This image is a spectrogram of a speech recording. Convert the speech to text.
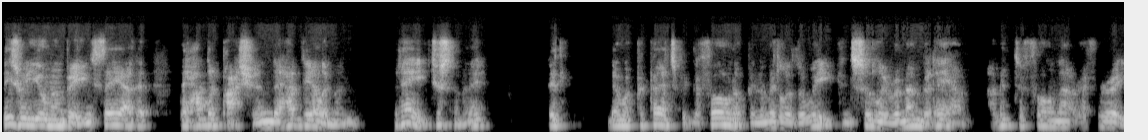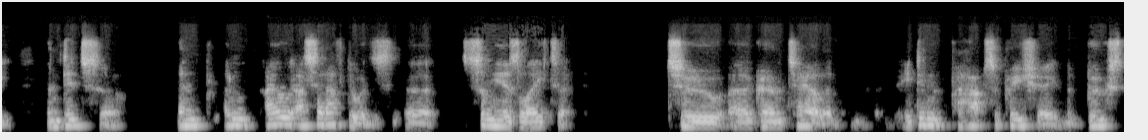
these were human beings. They had a, they had the passion, they had the element. But hey, just a minute. They, they were prepared to pick the phone up in the middle of the week and suddenly remembered, hey, I, I meant to phone that referee and did so. And, and I, I said afterwards, uh, some years later, to uh, Graham Taylor, he didn't perhaps appreciate the boost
